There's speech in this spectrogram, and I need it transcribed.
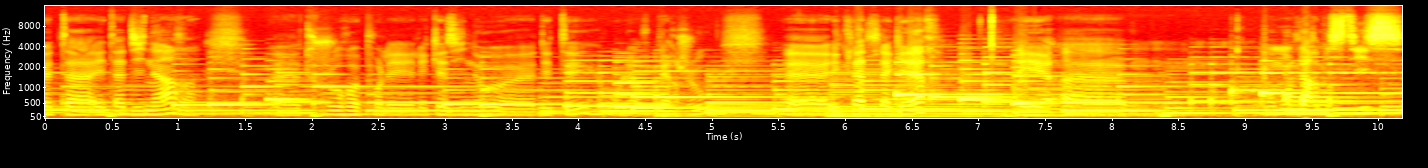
Est à, est Dinard, toujours pour les, casinos d'été où leur père joue, éclate la guerre. Et au moment de l'armistice,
